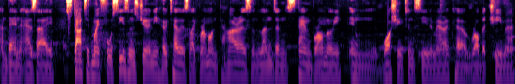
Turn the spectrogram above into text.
And then as I started my Four Seasons journey, hoteliers like Ramon Pajares in London, Stan Bromley in Washington, D.C. in America, Robert Chima,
